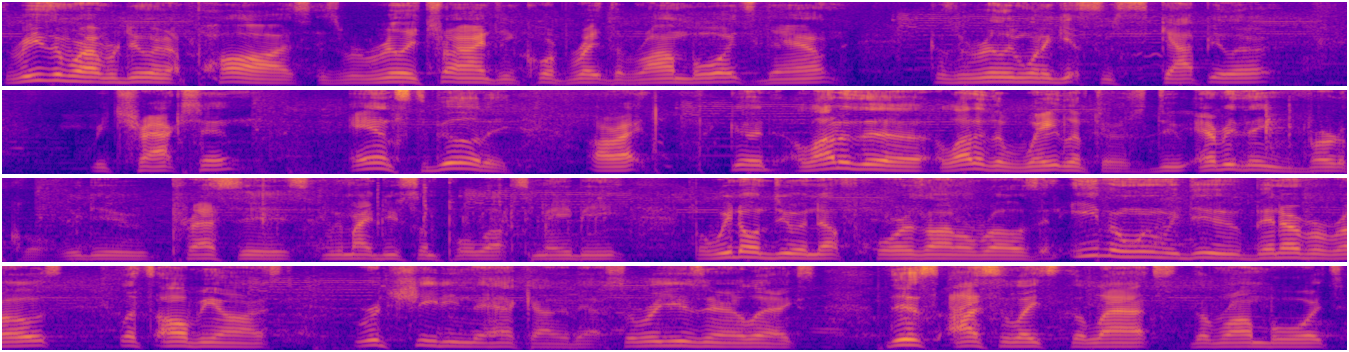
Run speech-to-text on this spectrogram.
The reason why we're doing a pause is we're really trying to incorporate the rhomboids down because we really want to get some scapular retraction and stability. All right, good. A lot of the a lot of the weightlifters do everything vertical. We do presses. We might do some pull-ups maybe, but we don't do enough horizontal rows. And even when we do bent over rows, let's all be honest, we're cheating the heck out of that. So we're using our legs. This isolates the lats, the rhomboids,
